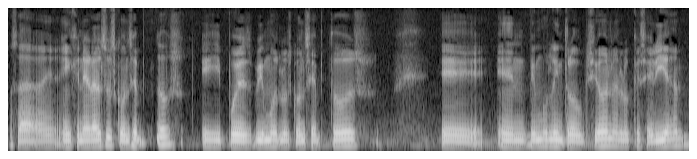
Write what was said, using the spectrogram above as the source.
o sea, en general sus conceptos y pues vimos los conceptos, eh, en, vimos la introducción a lo que serían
